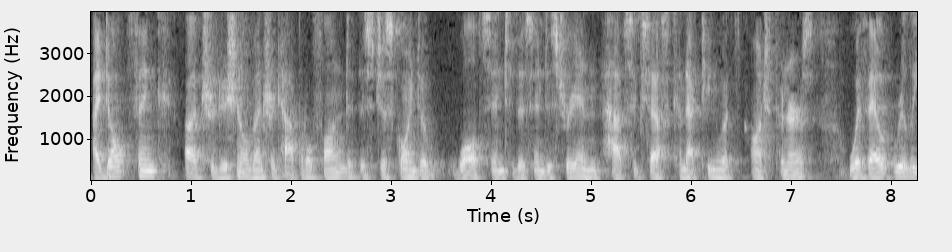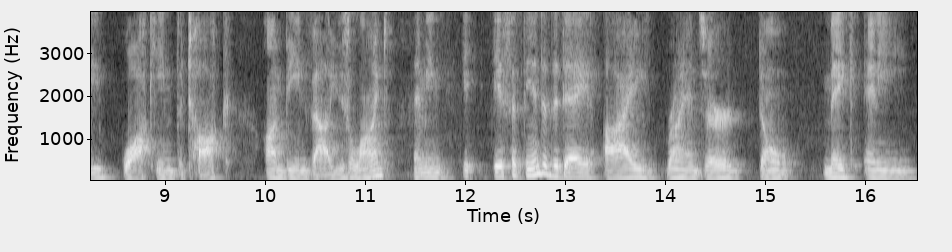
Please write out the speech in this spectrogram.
I don't think a traditional venture capital fund is just going to waltz into this industry and have success connecting with entrepreneurs without really walking the talk on being values aligned. I mean, if at the end of the day, I, Ryan Zurrer, don't make any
